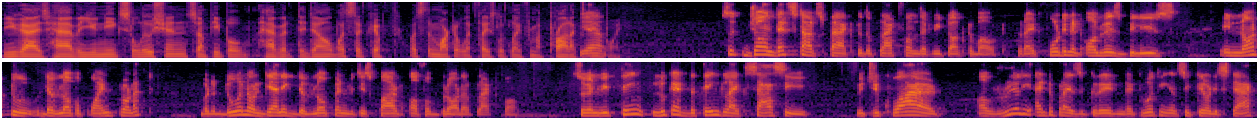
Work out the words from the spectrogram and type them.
you guys have a unique solution? Some people have it, they don't. What's the, what's the marketplace look like from a product yeah. standpoint? So John, that starts back to the platform that we talked about, right? Fortinet always believes in not to develop a point product, but do an organic development, which is part of a broader platform. So when we think, look at the thing like SASE, which required a really enterprise grade networking and security stack,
